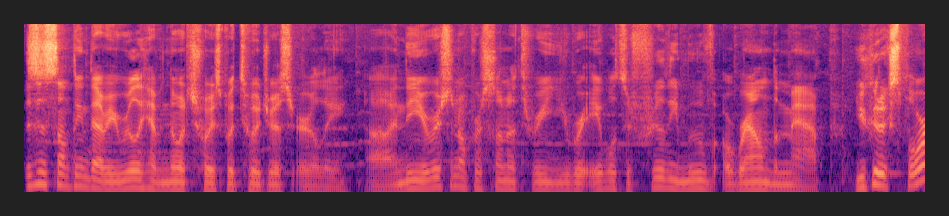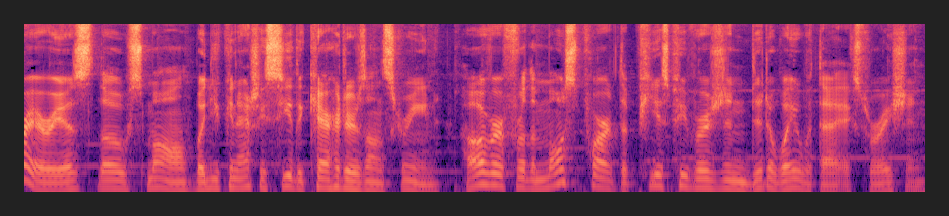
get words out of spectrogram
This is something that we really have no choice but to address early. Uh, in the original Persona 3, you were able to freely move around the map. You could explore areas, though small, but you can actually see the characters on screen. However, for the most part, the PSP version did away with that exploration.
